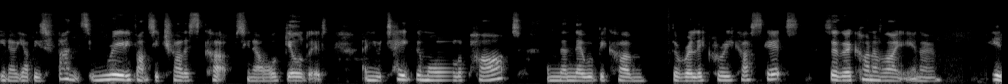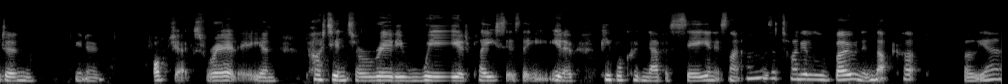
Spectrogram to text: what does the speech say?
you know, you have these fancy, really fancy chalice cups, you know, all gilded, and you would take them all apart, and then they would become the reliquary caskets. So they're kind of like you know, hidden, you know, objects really, and put into really weird places that you know people could never see. And it's like, oh, there's a tiny little bone in that cup oh yeah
